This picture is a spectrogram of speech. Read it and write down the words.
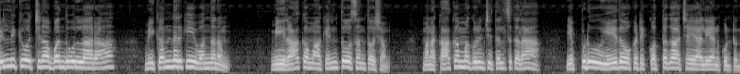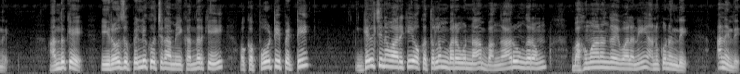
పెళ్ళికి వచ్చిన బంధువుల్లారా మీకందరికీ వందనం. మీ రాక మాకెంతో సంతోషం. మన కాకమ్మ గురించి తెలుసు కదా ఎప్పుడూ ఏదో ఒకటి కొత్తగా చేయాలి అనుకుంటుంది. అందుకే ఈరోజు పెళ్ళికొచ్చిన మీకందరికీ ఒక పోటీ పెట్టి గెలిచిన వారికి ఒక తులం బరువున్న బంగారు ఉంగరం బహుమానంగా ఇవ్వాలని అనుకునింది అనింది.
